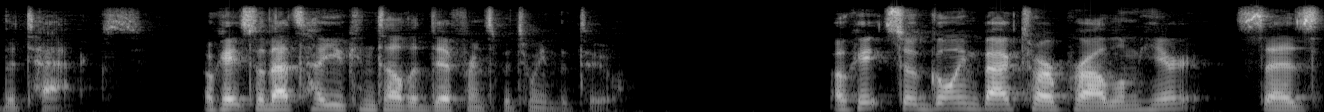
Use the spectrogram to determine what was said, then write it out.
the tax. Okay, so that's how you can tell the difference between the two. Okay, so going back to our problem here, says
